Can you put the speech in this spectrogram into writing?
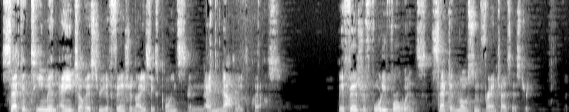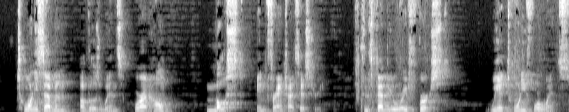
second team in NHL history to finish with 96 points and And not, not make the playoffs. They finished with 44 wins, second most in franchise history. 27 of those wins were at home, most in franchise history. Since February 1st, we had 24 wins.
